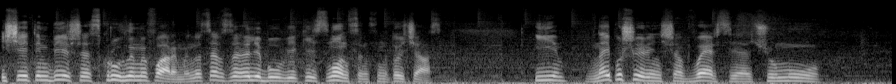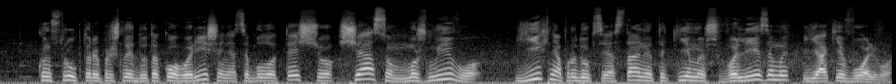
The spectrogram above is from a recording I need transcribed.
і ще й тим більше з круглими фарами. Ну це взагалі був якийсь нонсенс на той час. І найпоширеніша версія, чому конструктори прийшли до такого рішення, це було те, що з часом, можливо, їхня продукція стане такими ж валізами, як і Volvo.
